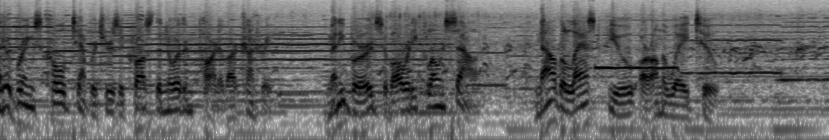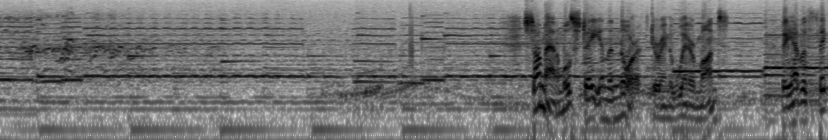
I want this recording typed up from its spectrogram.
Winter brings cold temperatures across the northern part of our country. Many birds have already flown south. Now the last few are on the way too. Some animals stay in the north during the winter months. They have a thick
